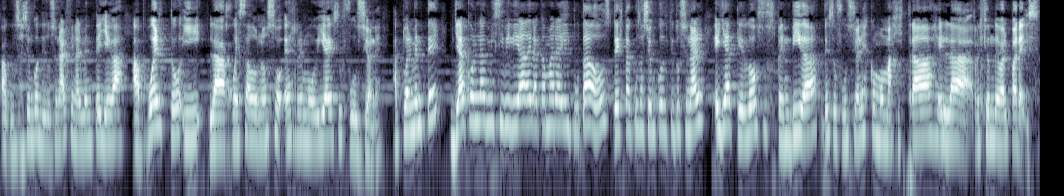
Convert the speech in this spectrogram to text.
acusación constitucional finalmente llega a puerto y la jueza Donoso es removida de sus funciones. Actualmente, ya con la admisibilidad de la Cámara de Diputados de esta acusación constitucional, ella quedó suspendida de sus funciones como magistrada en la región de Valparaíso.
